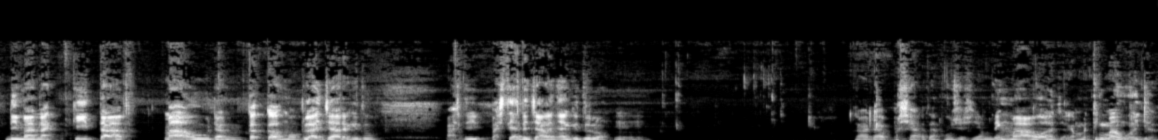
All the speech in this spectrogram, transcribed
di mana kita mau dan kekeh mau belajar gitu pasti pasti ada jalannya gitu loh Mm-mm. nggak ada persyaratan khusus yang penting mau aja Yang penting mau aja.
